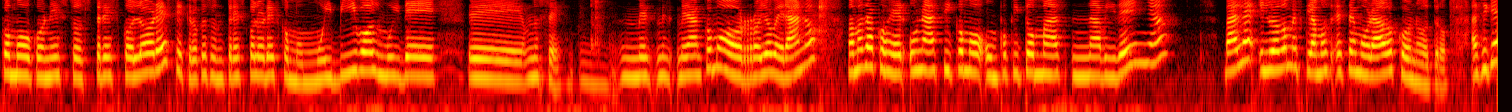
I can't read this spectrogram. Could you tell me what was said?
como con estos tres colores, que creo que son tres colores como muy vivos, muy de, eh, no sé, me, me dan como rollo verano. Vamos a coger una así como un poquito más navideña. ¿Vale? Y luego mezclamos este morado con otro. Así que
